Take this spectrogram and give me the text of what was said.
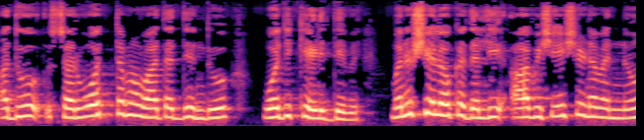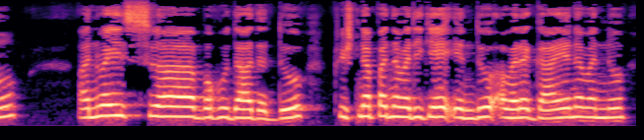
ಅದು ಸರ್ವೋತ್ತಮವಾದದ್ದೆಂದು ಓದಿ ಕೇಳಿದ್ದೇವೆ. ಮನುಷ್ಯ ಲೋಕದಲ್ಲಿ ಆ ವಿಶೇಷಣವನ್ನು ಅನ್ವಯಿಸಬಹುದಾದದ್ದು ಕೃಷ್ಣಪ್ಪನವರಿಗೆ ಎಂದು ಅವರ ಗಾಯನವನ್ನು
